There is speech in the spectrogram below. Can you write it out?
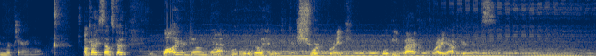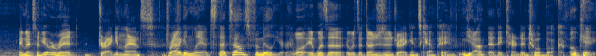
and repairing it. Okay, sounds good. While you're doing that, we're going to go ahead and take a short break. We'll be back right after this. Hey, Mets, have you ever read Dragonlance? Dragonlance. That sounds familiar. Well, it was a it was a Dungeons and Dragons campaign Yeah. that they turned into a book. Okay.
